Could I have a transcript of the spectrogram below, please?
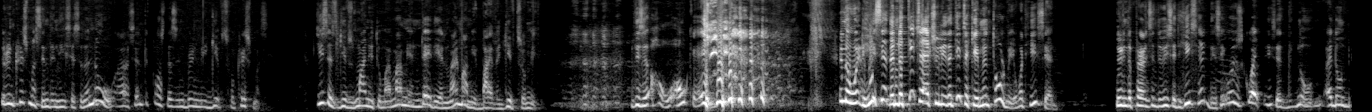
during Christmas. And then he says, No, uh, Santa Claus doesn't bring me gifts for Christmas. Jesus gives money to my mommy and daddy, and my mommy buy the gifts for me. and he said, Oh, okay. You know what he said? And the teacher actually, the teacher came and told me what he said. During the parents' interview, he said, he said this. He was quite, he said, no, I don't,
